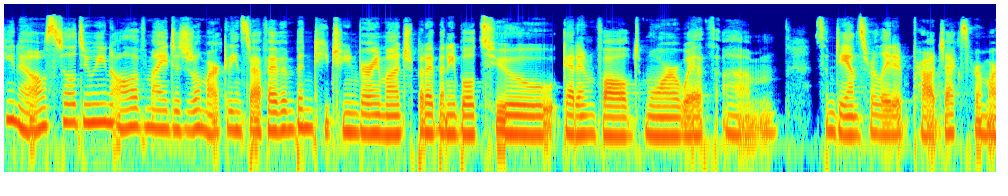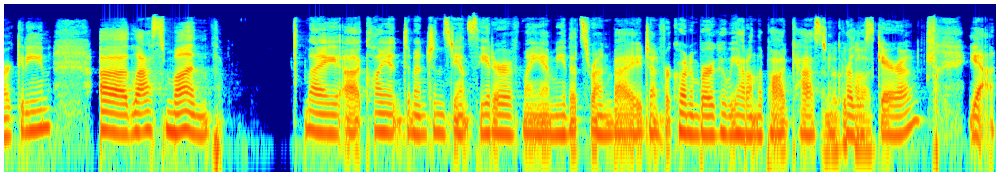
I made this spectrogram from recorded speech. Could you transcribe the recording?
you know, still doing all of my digital marketing stuff. I haven't been teaching very much, but I've been able to get involved more with um, some dance related projects for marketing. Uh, last month, my uh, client Dimensions Dance Theater of Miami, that's run by Jennifer Kronenberg, who we had on the podcast, and Carlos pod. Guerra. Yeah,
